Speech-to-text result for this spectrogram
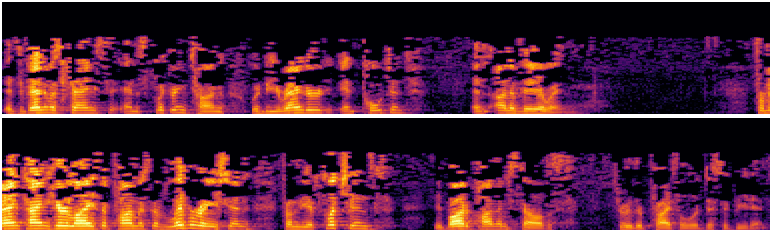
its venomous fangs and its flickering tongue would be rendered impotent and unavailing. For mankind, here lies the promise of liberation from the afflictions they brought upon themselves through their prideful disobedience.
